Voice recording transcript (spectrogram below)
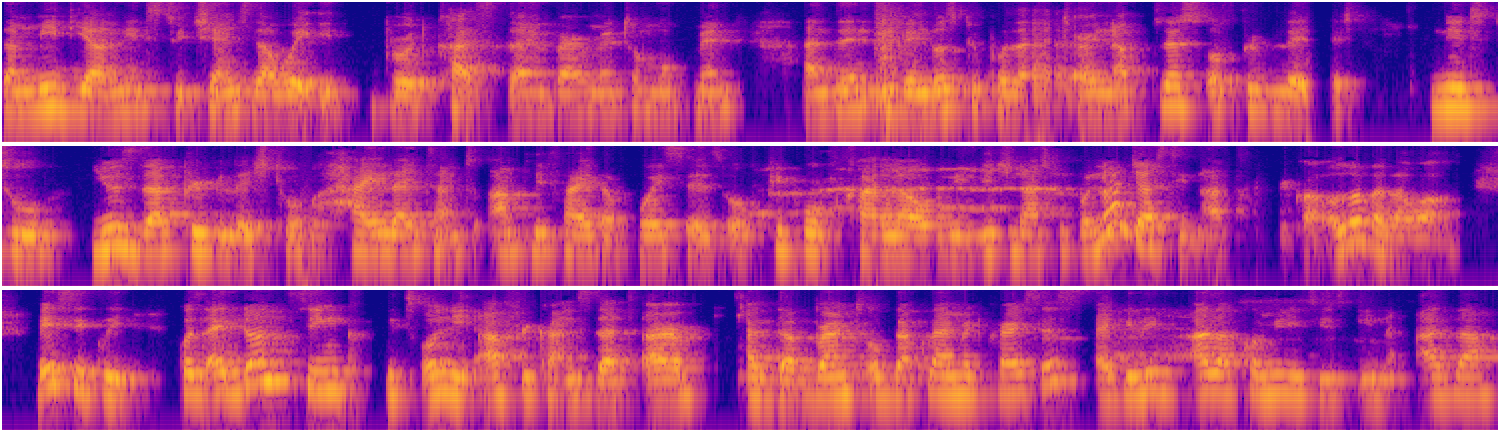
The media needs to change the way it broadcasts the environmental movement. And then even those people that are in a place of privilege need to use that privilege to highlight and to amplify the voices of people of color, of indigenous people, not just in Africa, all over the world. Basically, because I don't think it's only Africans that are at the brunt of the climate crisis. I believe other communities in other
